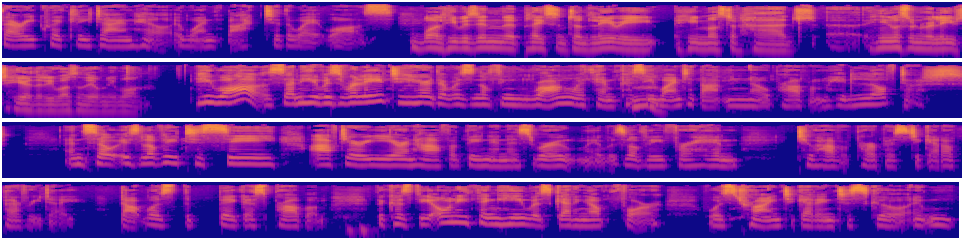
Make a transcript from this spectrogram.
very quickly downhill. It went back to the way it was. While he was in the place in Dún Laoghaire, he must have had, uh, he must have been relieved to hear that he wasn't the only one. He was, and he was relieved to hear there was nothing wrong with him because Hmm. he went at that and no problem. He loved it. And so it was lovely to see after a year and a half of being in his room, it was lovely for him to have a purpose to get up every day. That was the biggest problem because the only thing he was getting up for was trying to get into school, in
